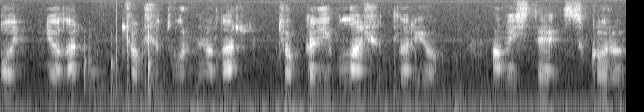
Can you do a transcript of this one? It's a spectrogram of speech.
oynuyorlar. Çok şut vurmuyorlar. Çok kaleyi bulan şutları yok. Ama işte skoru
